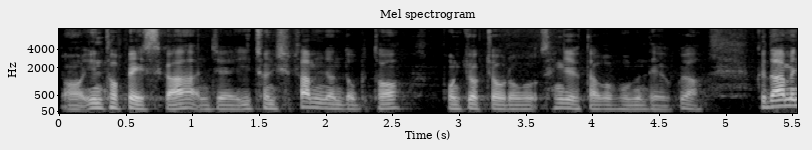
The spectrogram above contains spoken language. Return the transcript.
어, 인터페이스가 이제 2013년도부터 본격적으로 생겼다고 보면 되겠고요. 그 다음에 이제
